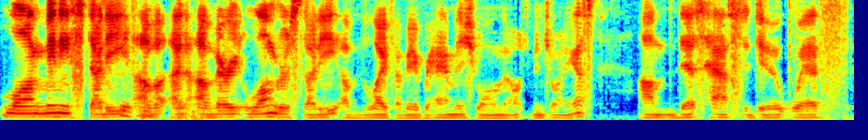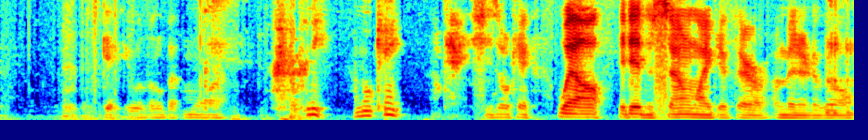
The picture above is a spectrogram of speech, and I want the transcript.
long mini study Excuse of a, a, a very longer study of the life of Abraham, as you all know, he's been joining us. Um, this has to do with, let's get you a little bit more. Honey, I'm okay. Okay, she's okay. Well, it didn't sound like it there a minute ago.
